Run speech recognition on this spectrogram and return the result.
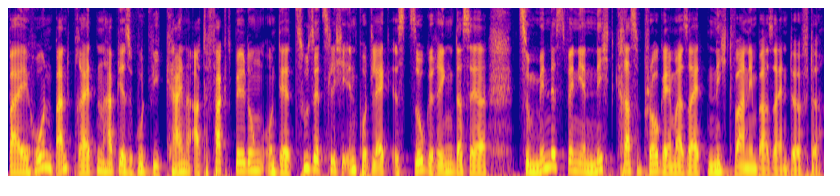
Bei hohen Bandbreiten habt ihr so gut wie keine Artefaktbildung und der zusätzliche Input-Lag ist so gering, dass er zumindest wenn ihr nicht krasse Pro-Gamer seid, nicht wahrnehmbar sein dürfte.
